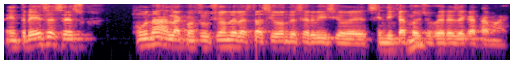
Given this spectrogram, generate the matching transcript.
Entre esas es una, la construcción de la estación de servicio del Sindicato de Choferes de Catamayo.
